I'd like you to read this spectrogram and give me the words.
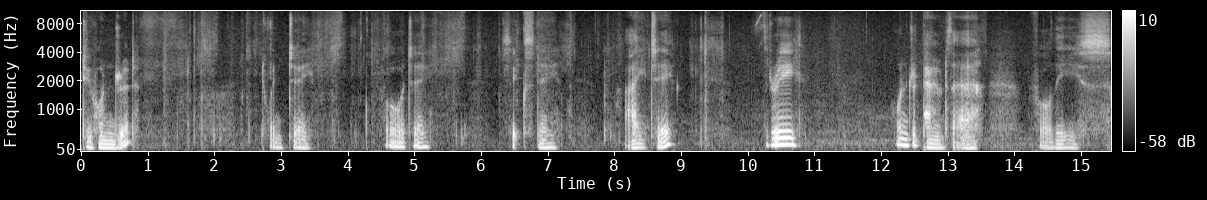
200, 20, 40, 60, 80, 300 pound there for these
